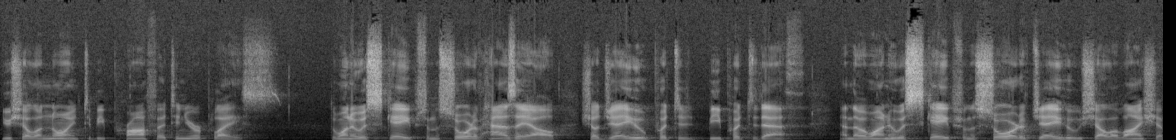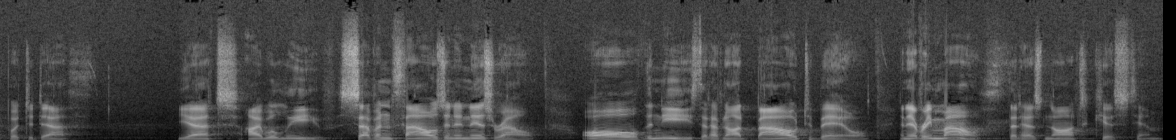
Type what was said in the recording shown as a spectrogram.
you shall anoint to be prophet in your place. The one who escapes from the sword of Hazael shall Jehu put to, be put to death. And the one who escapes from the sword of Jehu shall Elisha put to death. Yet I will leave 7,000 in Israel, all the knees that have not bowed to Baal and every mouth that has not kissed him.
